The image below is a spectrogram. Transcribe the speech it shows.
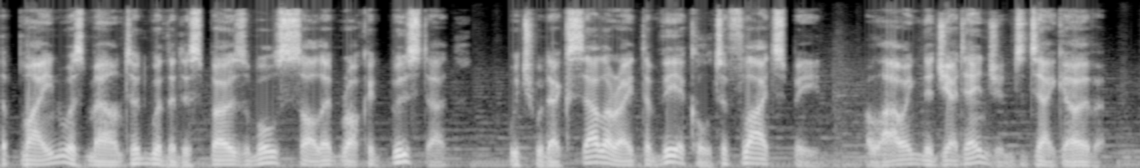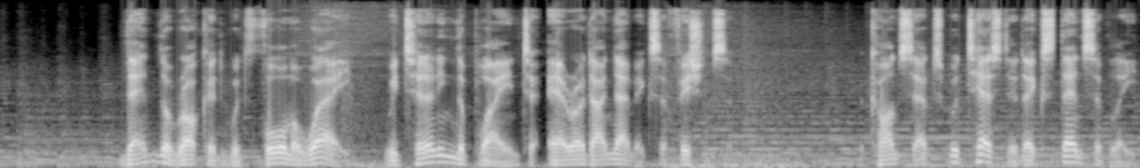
The plane was mounted with a disposable solid rocket booster, which would accelerate the vehicle to flight speed, allowing the jet engine to take over. Then the rocket would form away, returning the plane to aerodynamics efficiency. Concepts were tested extensively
